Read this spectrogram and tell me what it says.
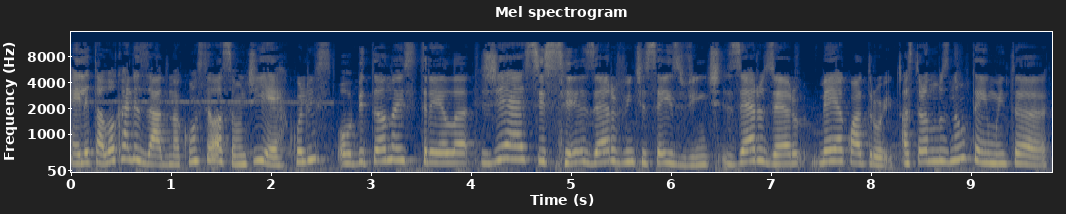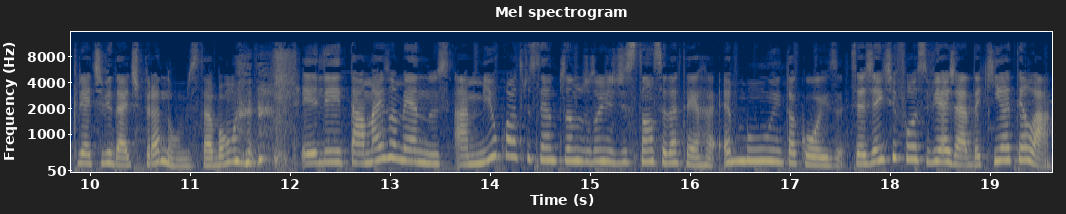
Ele está localizado na constelação de Hércules, orbitando a estrela GSC 02620 00648. Astrônomos não têm muita criatividade para nomes, tá bom? Ele está mais ou menos a 1400 anos-luz de distância da Terra. É muita coisa. Se a gente fosse viajar daqui até lá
